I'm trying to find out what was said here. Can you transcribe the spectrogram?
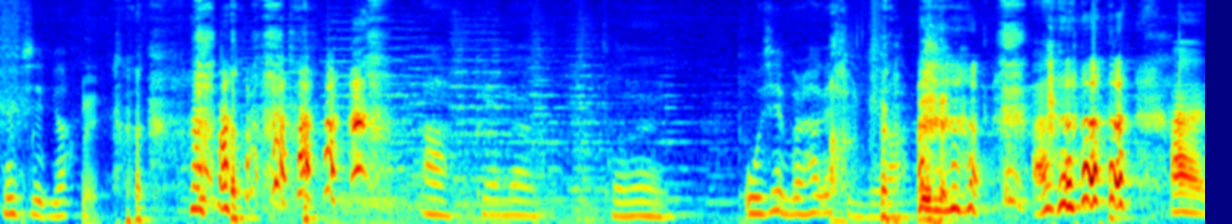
60이요? 네. 아, 그러면 저는 50을 하겠습니다. 네. 아,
